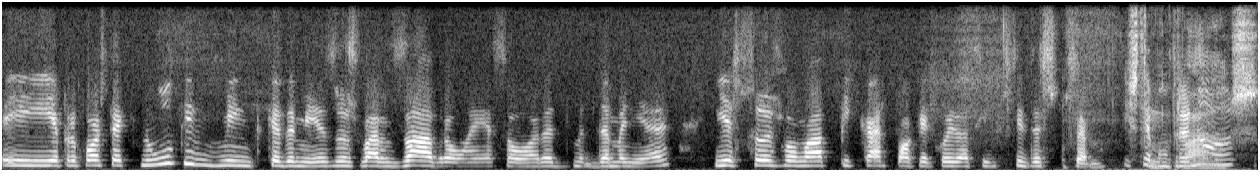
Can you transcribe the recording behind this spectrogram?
e a proposta é que no último domingo de cada mês os bares abram a essa hora de- da manhã e as pessoas vão lá picar qualquer coisa assim vestidas de pijama. Isto é bom para nós.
